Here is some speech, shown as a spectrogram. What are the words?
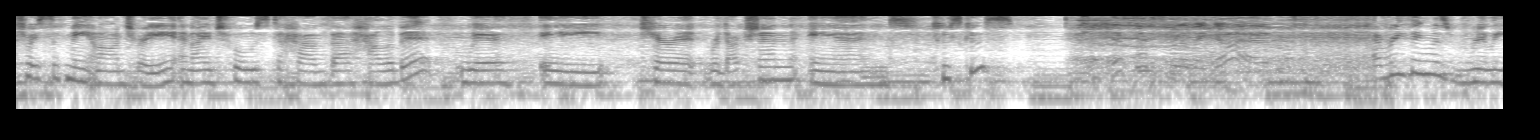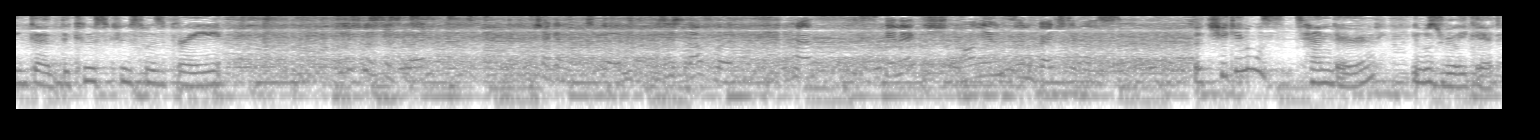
Choice of meat and entree, and I chose to have the halibut with a carrot reduction and couscous. This looks really good. Everything was really good. The couscous was great. Couscous is good. Chicken looks good. This stuff with? It has spinach, onions, and vegetables. The chicken was tender. It was really good.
